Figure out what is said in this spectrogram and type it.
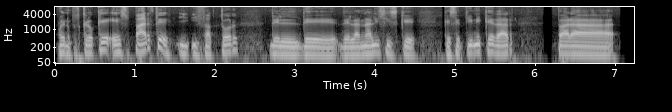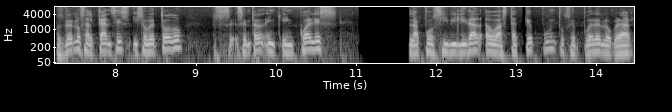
bueno, pues creo que es parte y, factor del, de- del análisis que, que se tiene que dar para pues, ver los alcances y sobre todo pues, centrar en, en cuál es la posibilidad o hasta qué punto se puede lograr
